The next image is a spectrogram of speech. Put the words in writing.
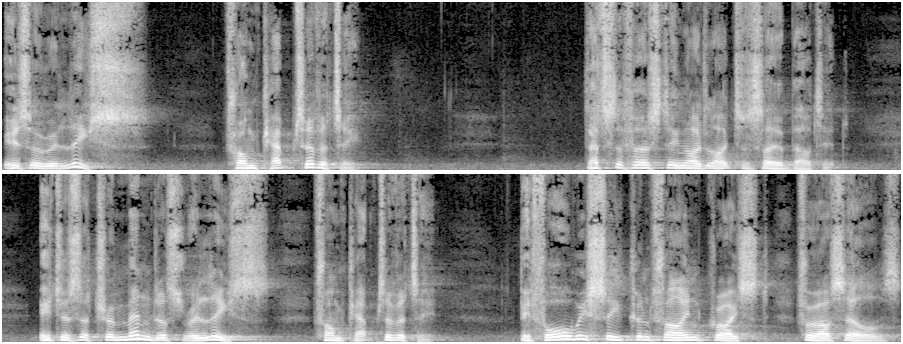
is a release from captivity. That's the first thing I'd like to say about it. It is a tremendous release from captivity. Before we seek and find Christ for ourselves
